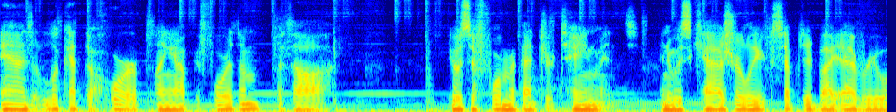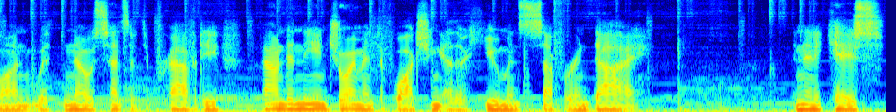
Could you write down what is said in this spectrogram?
and look at the horror playing out before them with awe. It was a form of entertainment, and it was casually accepted by everyone with no sense of depravity found in the enjoyment of watching other humans suffer and die. In any case,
